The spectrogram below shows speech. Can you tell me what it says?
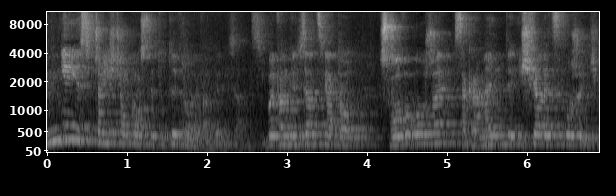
nie jest częścią konstytutywną ewangelizacji, bo ewangelizacja to Słowo Boże, sakramenty i świadectwo życia.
